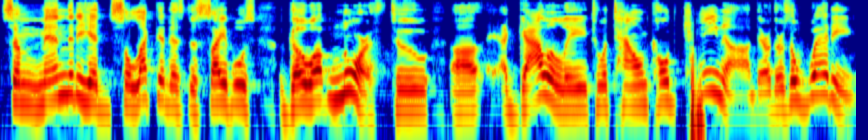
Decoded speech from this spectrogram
some men that he had selected as disciples go up north to uh, Galilee to a town called Cana. There, there's a wedding.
